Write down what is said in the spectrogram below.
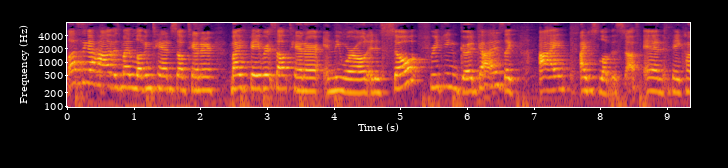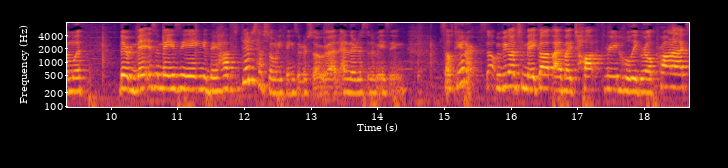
Last thing I have is my Loving Tan Self Tanner. My favorite self tanner in the world. It is so freaking good, guys. Like, I, I just love this stuff. And they come with, their mitt is amazing. They have, they just have so many things that are so good. And they're just an amazing self tanner. So moving on to makeup, I have my top three holy grail products.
